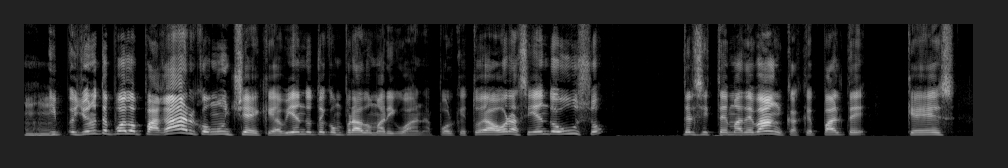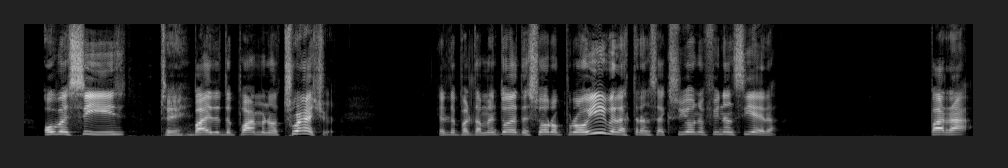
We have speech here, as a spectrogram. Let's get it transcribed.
y yo no te puedo pagar con un cheque habiéndote comprado marihuana, porque estoy ahora haciendo uso del sistema de banca, que parte que es overseas Sí. by the Department of Treasury. El Departamento de Tesoro prohíbe las transacciones financieras para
